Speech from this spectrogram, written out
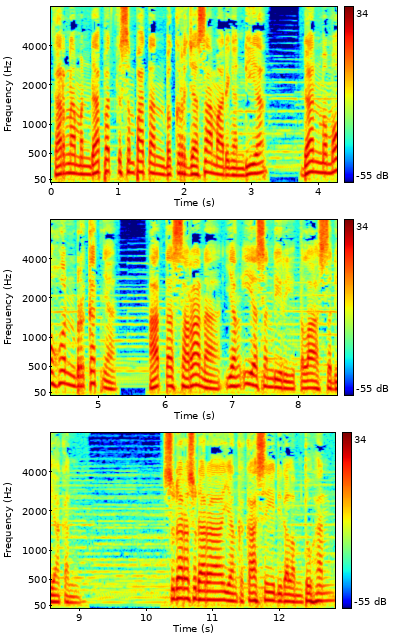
karena mendapat kesempatan bekerja sama dengan Dia dan memohon berkatnya atas sarana yang ia sendiri telah sediakan. Saudara-saudara yang kekasih di dalam Tuhan,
